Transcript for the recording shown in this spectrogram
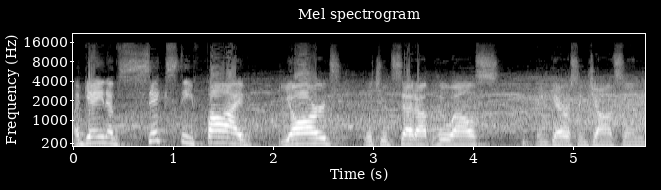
a gain of 65 yards, which would set up who else than Garrison Johnson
